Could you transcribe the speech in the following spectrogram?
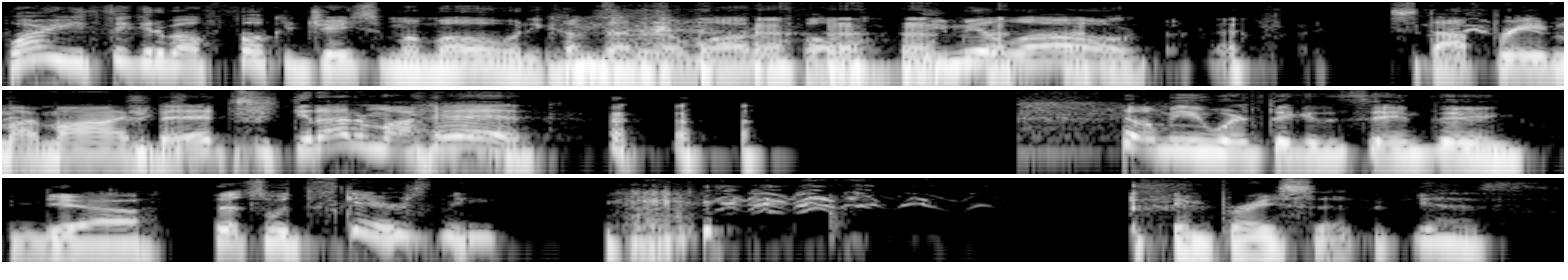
Why are you thinking about fucking Jason Momoa when he comes out of that waterfall? Leave me alone. Stop reading my mind, bitch. Get out of my head. Tell me you weren't thinking the same thing. Yeah. That's what scares me. Embrace it. Yes.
